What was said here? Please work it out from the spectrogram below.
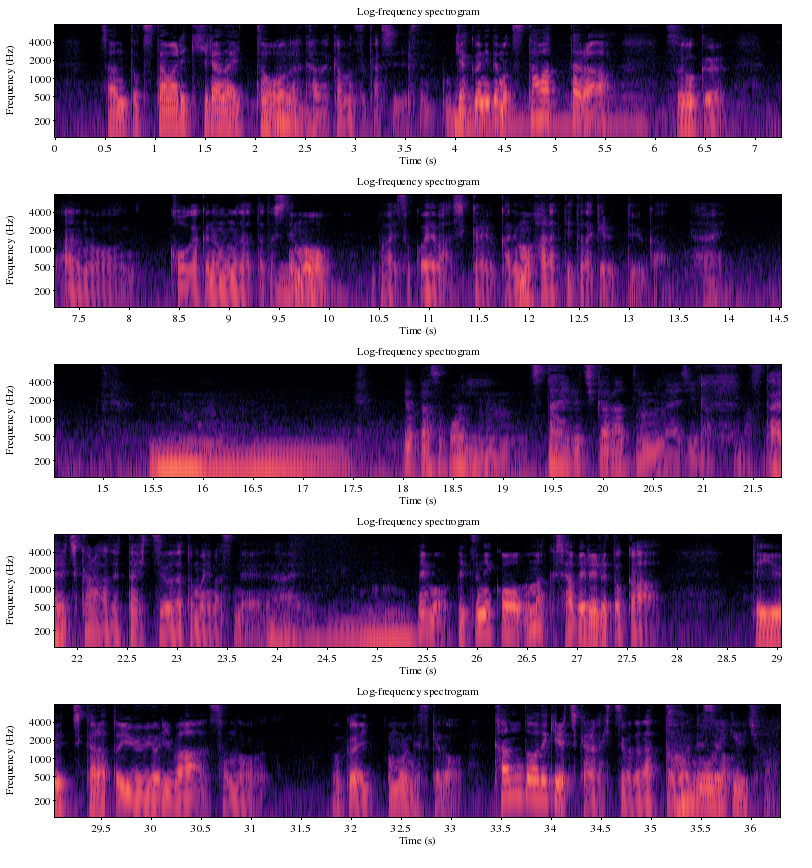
ちゃんと伝わりきらないとうん。なかなか難しいですね、逆にでも伝わったらすごくあの高額なものだったとしても、やっぱりそこへはしっかりお金も払っていただけるっていうかはい、うーん。やっぱそこに伝える力っていうのが大事になってきますね。伝える力は絶対必要だと思いますね、はい。でも別にこううまく喋れるとかっていう力というよりはその僕は思うんですけど感動できる力が必要だなと思うんです感動よできる力。例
